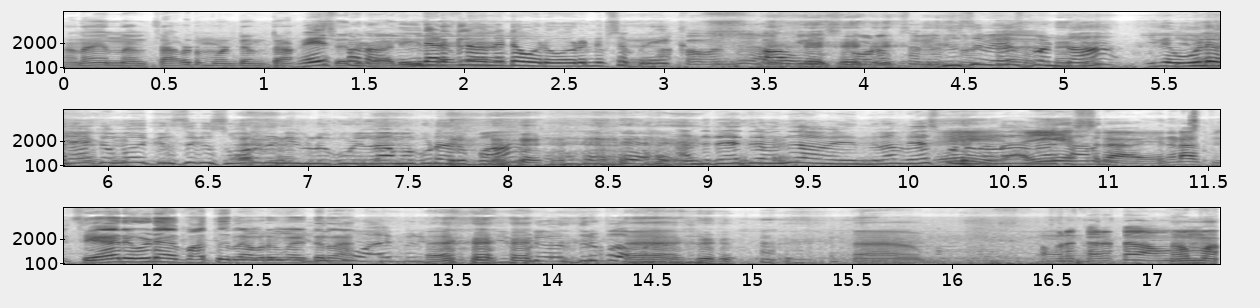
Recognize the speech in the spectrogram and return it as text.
ஆனால் நான் சாப்பிட மாட்டேன்ட்டான். வேஸ்ட் இந்த இடத்துல வந்துட்டு ஒரு ஒரு நிமிஷம் பிரேக் அப்போ வந்து அகிலேஷ் உடம்பு சரியில்லைன்னு கிறிஸ் வேஸ்ட் பண்ணிட்டான். இது உள்ள- கேட்கும்போது கிறிஸுக்கு சோறு தண்ணிக்குள்ள இல்லாம கூட இருப்பான். அந்த டயத்துல வந்து அவன் இதெல்லாம் வேஸ்ட் ஐஏஎஸ்ரா என்னடா சரி விட பார்த்துக்கலாம் அப்புறமேட்டுலாம். வாய்ப்பு இருக்கு. இப்படி ஒரு திருப்பம். ஆமா,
